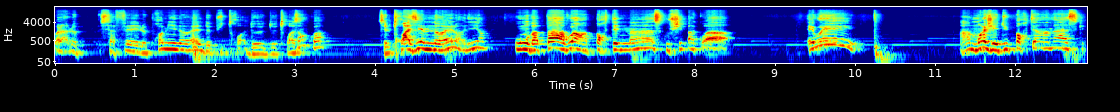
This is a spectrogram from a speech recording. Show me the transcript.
voilà le ça fait le premier Noël depuis trois de, de trois ans quoi. C'est le troisième Noël on va dire où on va pas avoir à porter de masque ou je sais pas quoi. Eh oui Hein, moi, j'ai dû porter un masque.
